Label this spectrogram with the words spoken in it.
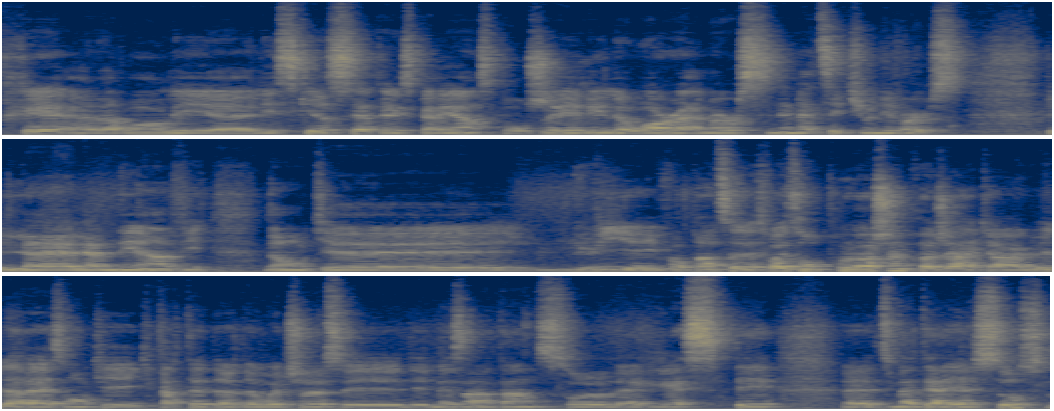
prêt à avoir les, les skill sets et l'expérience pour gérer le Warhammer Cinematic Universe, puis la- l'amener en vie. Donc, lui, il va prendre ça va être son prochain projet à cœur. Lui, la raison qu'il partait de The Witcher, c'est des mésententes sur le respect euh, du matériel source.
